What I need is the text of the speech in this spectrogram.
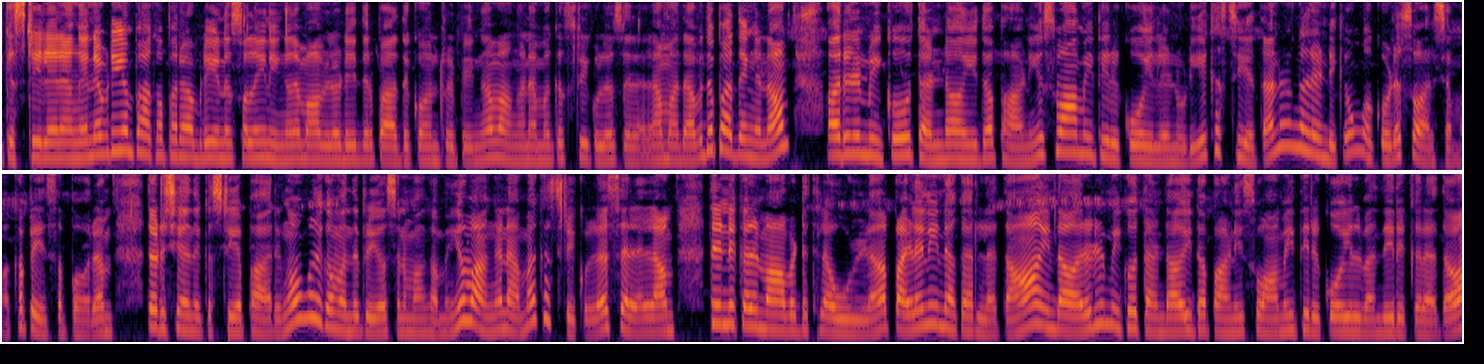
கிறிஸ்டியில் நாங்கள் என்ன எப்படியும் பார்க்க போகிறோம் அப்படின்னு சொல்லி நீங்களும் அவளோட எதிர்பார்த்து கொண்டிருப்பீங்க வாங்க நம்ம கிறிஸ்டிக்குள்ளே செல்லலாம். அதாவது பார்த்தீங்கன்னா அருள்மிகு தண்டாயுத பாணி சுவாமி திருக்கோயிலனுடைய கிறிஸ்டியை தான் நாங்கள் இன்றைக்கி உங்கள் கூட சுவாரஸ்யமாக பேச போகிறோம் தொடர்ச்சி அந்த கிறிஸ்டியை பாருங்கள் உங்களுக்கு வந்து பிரயோசனமாக அமையும். வாங்க நம்ம கிறிஸ்டிக்குள்ளே செல்லலாம். திண்டுக்கல் மாவட்டத்தில் உள்ள பழனி நகரில் தான் இந்த அருள்மிகு தண்டாயுத பாணி சுவாமி திருக்கோயில் வந்து இருக்கிறதா?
